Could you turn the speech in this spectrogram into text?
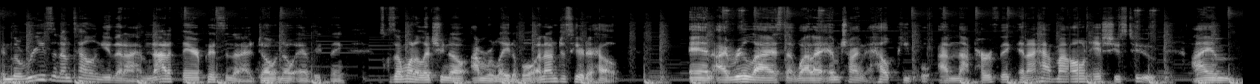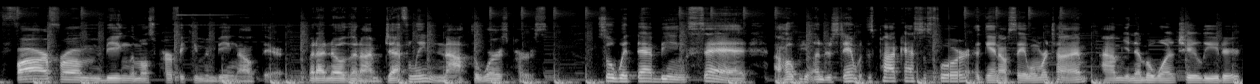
And the reason I'm telling you that I am not a therapist and that I don't know everything is because I want to let you know I'm relatable and I'm just here to help. And I realized that while I am trying to help people, I'm not perfect and I have my own issues too. I am far from being the most perfect human being out there, but I know that I'm definitely not the worst person. So, with that being said, I hope you understand what this podcast is for. Again, I'll say it one more time I'm your number one cheerleader.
